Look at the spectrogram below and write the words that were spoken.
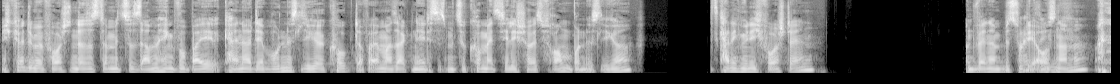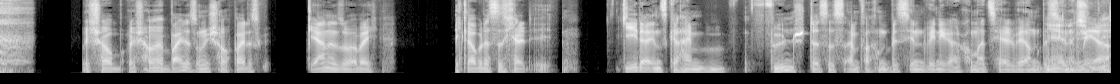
Ich könnte mir vorstellen, dass es damit zusammenhängt, wobei keiner der Bundesliga guckt, auf einmal sagt, nee, das ist mir zu kommerziell, ich schaue jetzt Frauenbundesliga. Das kann ich mir nicht vorstellen. Und wenn, dann bist du Weiß die Ausnahme. Ich schaue ich schau ja beides und ich schaue beides gerne so, aber ich, ich glaube, dass sich halt jeder insgeheim wünscht, dass es einfach ein bisschen weniger kommerziell wäre, ein bisschen ja, mehr.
